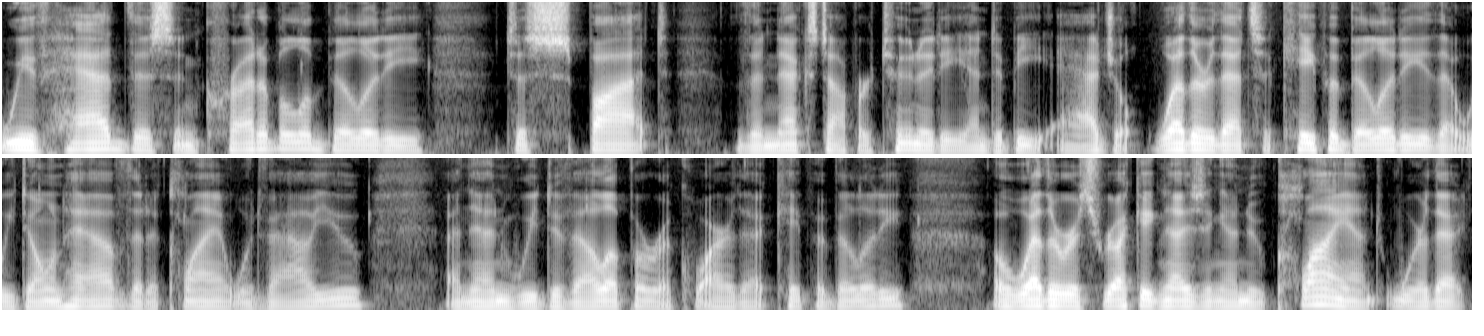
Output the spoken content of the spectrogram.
we've had this incredible ability to spot the next opportunity and to be agile, whether that's a capability that we don't have that a client would value, and then we develop or acquire that capability, or whether it's recognizing a new client where that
